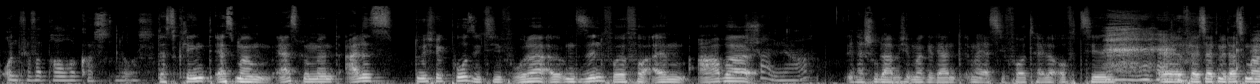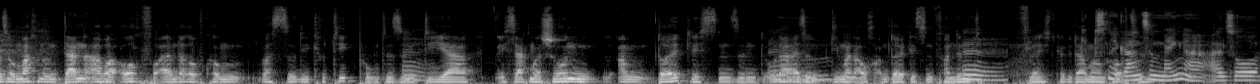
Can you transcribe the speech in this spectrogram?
und für Verbraucher kostenlos. Das klingt erstmal im ersten Moment alles durchweg positiv, oder? Also, und sinnvoll vor allem, aber Schon, ja in der Schule habe ich immer gelernt, immer erst die Vorteile aufzählen. äh, vielleicht sollten wir das mal so machen und dann aber auch vor allem darauf kommen, was so die Kritikpunkte sind, mhm. die ja, ich sag mal, schon am deutlichsten sind, oder? Also, mhm. Also die man auch am deutlichsten vernimmt. Mhm. Vielleicht könnt ihr da Gibt's mal ein paar eine ganze Menge. Also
